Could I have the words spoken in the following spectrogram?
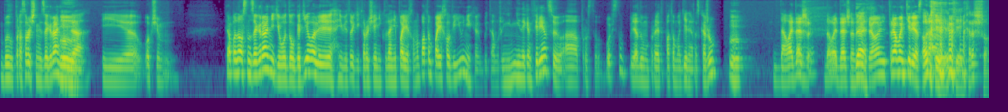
был просроченный загранник, mm. да. И, в общем, я подался на загранник, его долго делали, и в итоге, короче, я никуда не поехал. Но потом поехал в июне, как бы там уже не, не на конференцию, а просто в офис. Ну, я думаю, про это потом отдельно расскажу. Mm. Давай дальше, давай дальше. Да. Прямо, прямо интересно. Окей, окей, хорошо.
